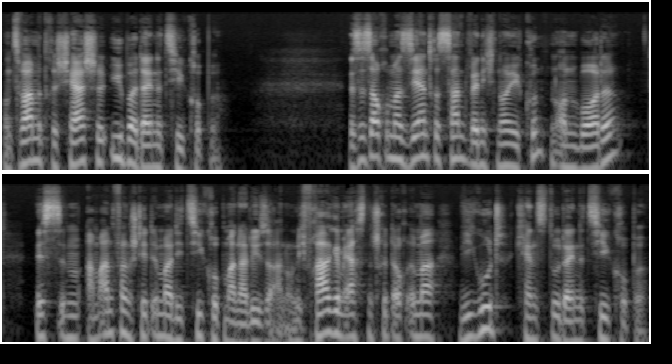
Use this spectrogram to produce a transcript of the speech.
Und zwar mit Recherche über deine Zielgruppe. Es ist auch immer sehr interessant, wenn ich neue Kunden onboarde, ist im, am Anfang steht immer die Zielgruppenanalyse an. Und ich frage im ersten Schritt auch immer, wie gut kennst du deine Zielgruppe?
